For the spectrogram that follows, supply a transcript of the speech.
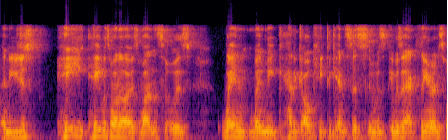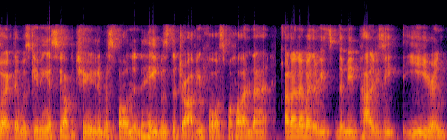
and he just he he was one of those ones that was when when we had a goal kicked against us, it was it was our clearance work that was giving us the opportunity to respond, and he was the driving force behind that. I don't know whether he's the mid part of his year and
